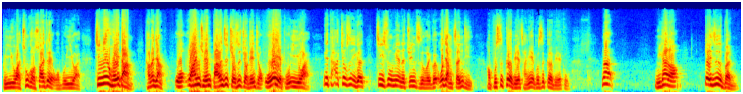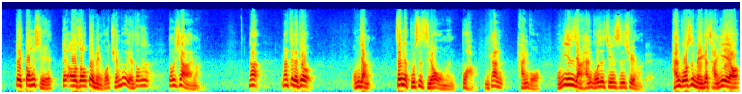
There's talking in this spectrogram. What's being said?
不意外。出口衰退我不意外。今天回档，坦白讲。我完全百分之九十九点九，我也不意外，因为它就是一个技术面的均值回归。我讲整体，好，不是个别产业，不是个别股。那你看哦，对日本、对东协、对欧洲、对美国，全部也都是都是下来嘛。那那这个就我们讲，真的不是只有我们不好。你看韩国，我们一直讲韩国是金丝雀嘛，韩国是每个产业哦。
